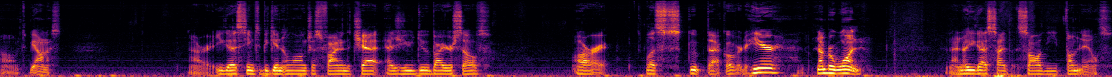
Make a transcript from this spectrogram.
um, to be honest. All right, you guys seem to be getting along just fine in the chat as you do by yourselves. All right, let's scoop back over to here. Number one, and I know you guys saw the thumbnails.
